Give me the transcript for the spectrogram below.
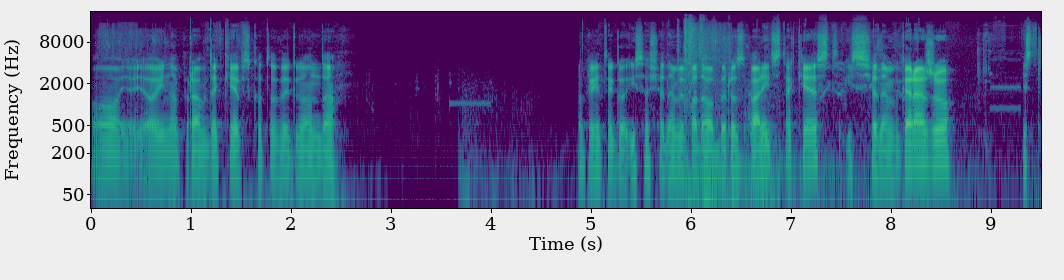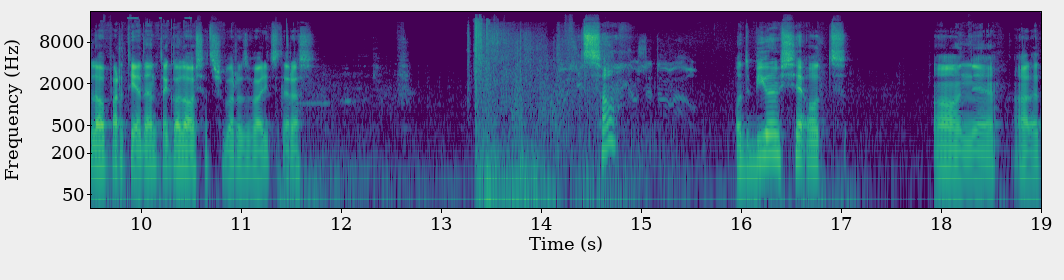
Oj, oj, naprawdę kiepsko to wygląda. Okej, tego ISO 7 wypadałoby rozwalić, tak jest. IS 7 w garażu. Jest Leopard 1, tego Leosia trzeba rozwalić teraz. Co? Odbiłem się od... O nie, ale...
